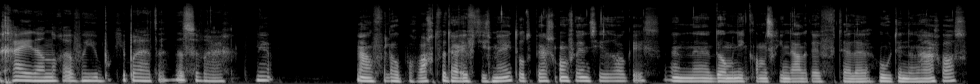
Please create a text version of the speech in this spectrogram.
Ga je dan nog over je boekje praten? Dat is de vraag. Ja. Nou, voorlopig wachten we daar eventjes mee tot de persconferentie er ook is. En uh, Dominique kan misschien dadelijk even vertellen hoe het in Den Haag was.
